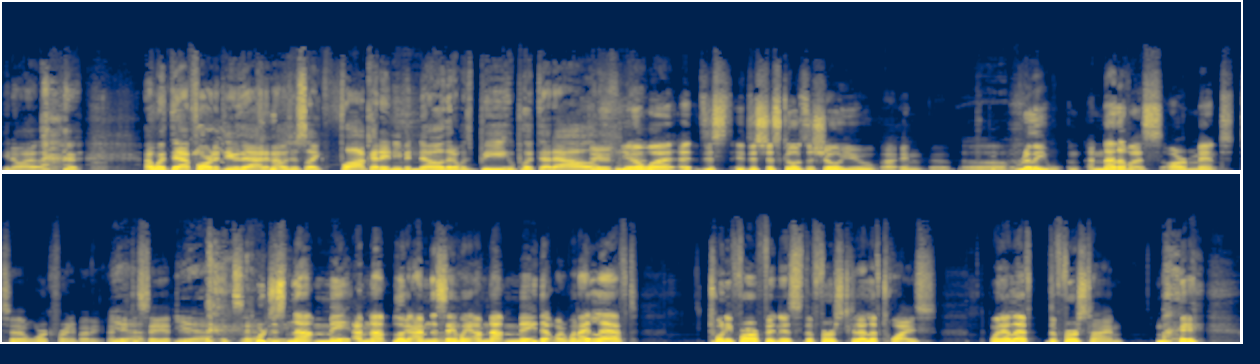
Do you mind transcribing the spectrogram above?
you know, I. I went that far to do that, and I was just like, "Fuck!" I didn't even know that it was B who put that out. Like, Dude, you know what? It just it just just goes to show you, uh, and uh, Uh, really, none of us are meant to work for anybody. I hate to say it, dude. Yeah, exactly. We're just not made. I'm not. Look, I'm the same way. I'm not made that way. When I left 24 Hour Fitness the first, because I left twice. When I left the first time, my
